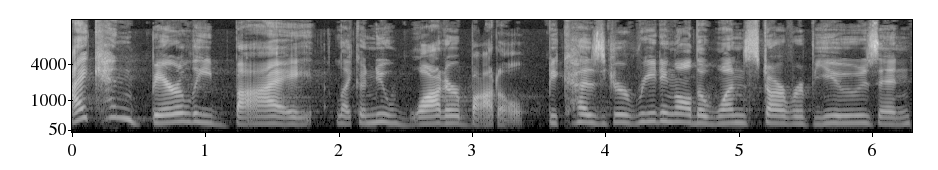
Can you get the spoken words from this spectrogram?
I can barely buy like a new water bottle because you're reading all the one star reviews and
